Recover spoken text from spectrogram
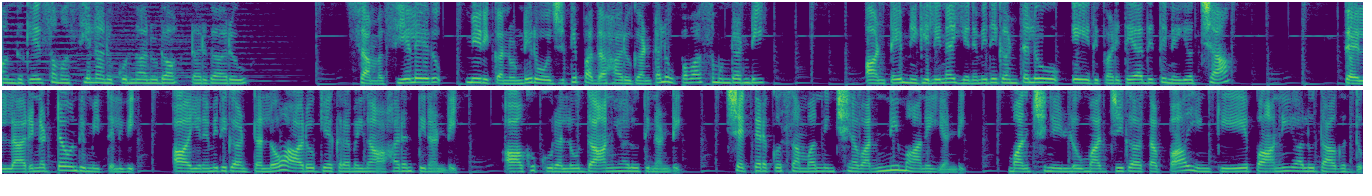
అందుకే సమస్యలు అనుకున్నాను డాక్టర్ గారు. సమస్య లేదు. మీరిక నుండి రోజుకి పదహారు గంటలు ఉపవాసం ఉండండి. అంటే మిగిలిన ఎనిమిది గంటలు ఏది పడితే అది తినేయొచ్చా? తెల్లారినట్టే ఉంది మీ తెలివి. ఆ ఎనిమిది గంటల్లో ఆరోగ్యకరమైన ఆహారం తినండి. ఆకుకూరలు ధాన్యాలు తినండి. చక్కెరకు సంబంధించినవన్నీ మానేయండి. మంచినీళ్ళు మజ్జిగ తప్ప ఇంకే పానీయాలు తాగొద్దు.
